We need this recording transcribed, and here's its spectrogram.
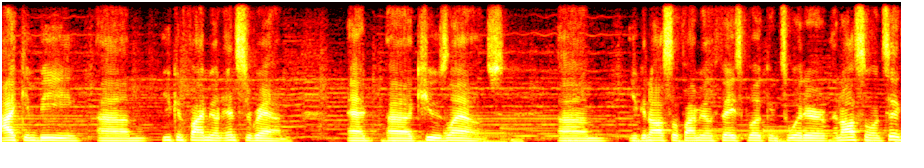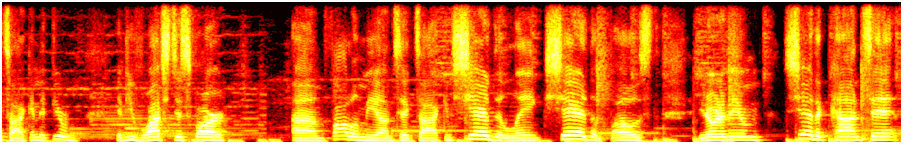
I can be um, you can find me on Instagram at uh, Q's Lounge. Um, you can also find me on Facebook and Twitter, and also on TikTok. And if you're if you've watched this far, um, follow me on TikTok and share the link, share the post. You know what I mean? Share the content.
